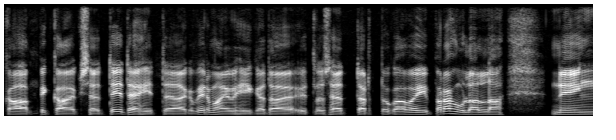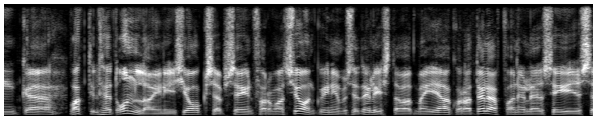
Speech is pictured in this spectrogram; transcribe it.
ka pikaaegse teedeehitajaga, firmajuhiga, ta ütles, et Tartuga võib rahul olla ning äh, faktiliselt online'is jookseb see informatsioon, kui inimesed helistavad meie Jaakorra telefonile, siis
